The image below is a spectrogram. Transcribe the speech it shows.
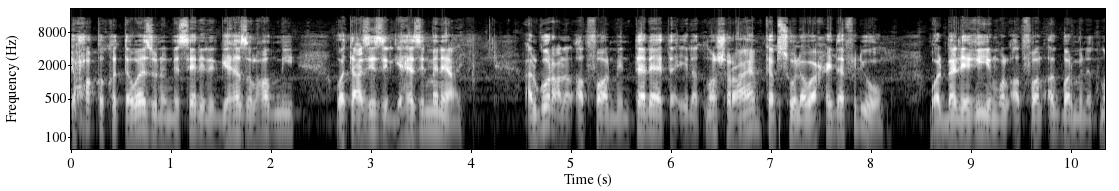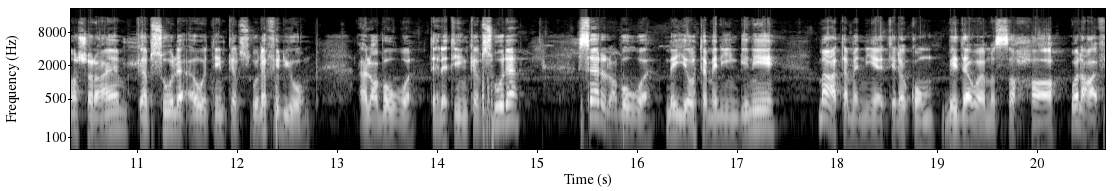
يحقق التوازن المثالي للجهاز الهضمي وتعزيز الجهاز المناعي. الجرعة للأطفال من 3 إلى 12 عام كبسولة واحدة في اليوم والبالغين والأطفال أكبر من 12 عام كبسولة أو 2 كبسولة في اليوم. العبوة 30 كبسولة سعر العبوة 180 جنيه. مع تمنياتي لكم بدوام الصحة والعافية.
